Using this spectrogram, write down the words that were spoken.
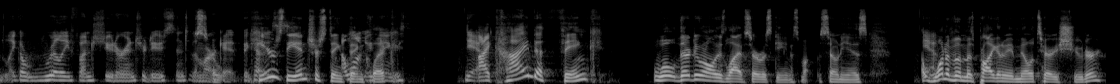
like a really fun shooter introduced into the So market. Because Here's the interesting I thing, Click. things. Yeah, I kind of think, well, they're doing all these live service games. Sony is. Yeah. One of them is probably going to be a military shooter.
